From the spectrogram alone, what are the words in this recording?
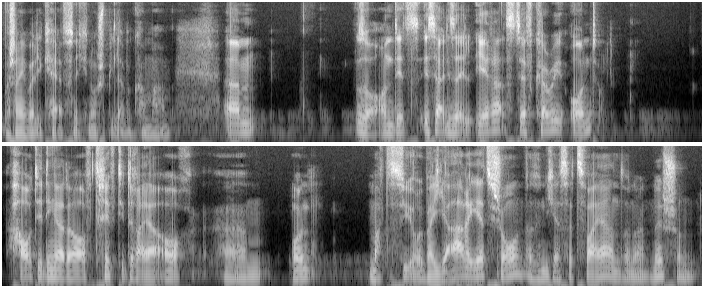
Wahrscheinlich, weil die Cavs nicht genug Spieler bekommen haben. Ähm, so, und jetzt ist er in dieser Ära Steph Curry und haut die Dinger drauf, trifft die Dreier auch ähm, und macht das auch über Jahre jetzt schon, also nicht erst seit zwei Jahren, sondern ne, schon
